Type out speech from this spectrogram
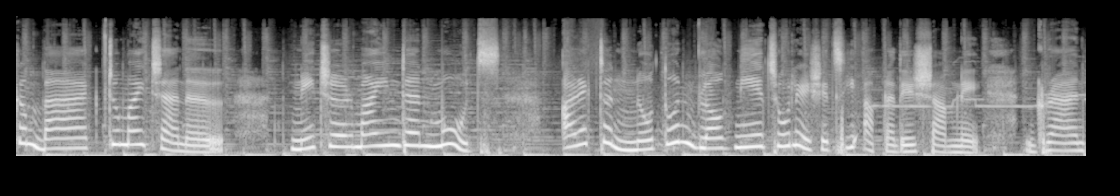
Welcome back to my channel nature mind and moods আরেকটা নতুন ব্লগ নিয়ে চলে এসেছি আপনাদের সামনে গ্র্যান্ড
